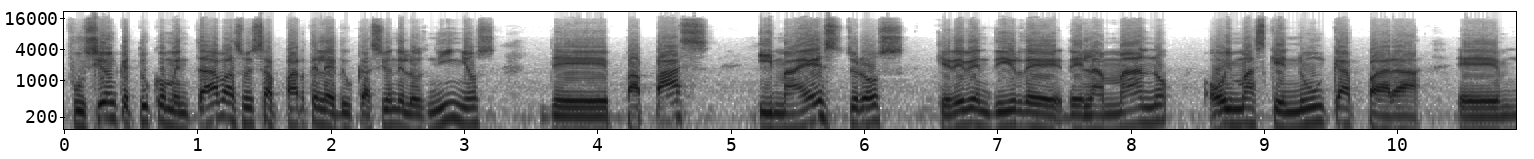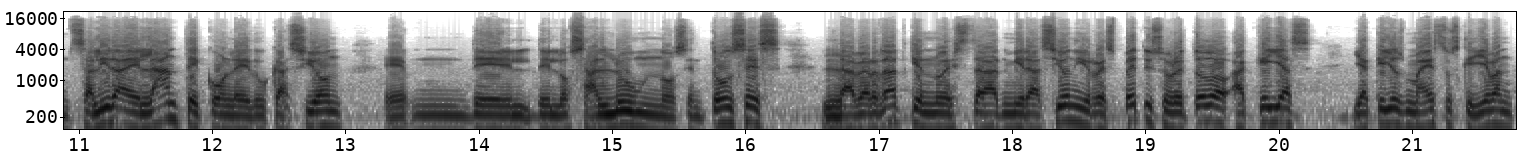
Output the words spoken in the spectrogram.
fusión que tú comentabas o esa parte de la educación de los niños, de papás y maestros que deben ir de, de la mano hoy más que nunca para eh, salir adelante con la educación eh, de, los alumnos. Entonces, la verdad que nuestra admiración y respeto y sobre todo aquellas y aquellos maestros que llevan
